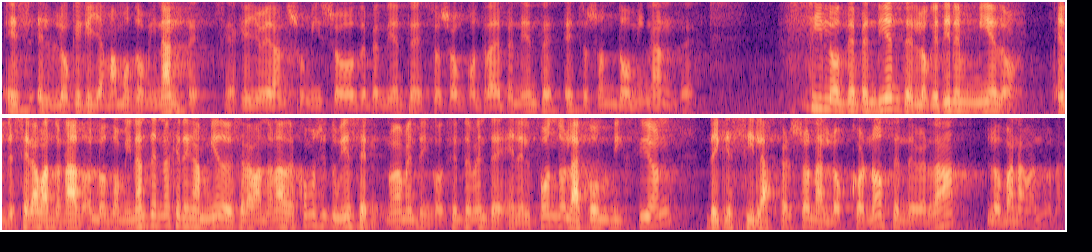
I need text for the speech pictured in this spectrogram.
es el bloque que llamamos dominante. Si aquellos eran sumisos dependientes, estos son contradependientes, estos son dominantes. Si los dependientes lo que tienen miedo es de ser abandonados, los dominantes no es que tengan miedo de ser abandonados, es como si tuviesen, nuevamente inconscientemente, en el fondo la convicción de que si las personas los conocen de verdad, los van a abandonar.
